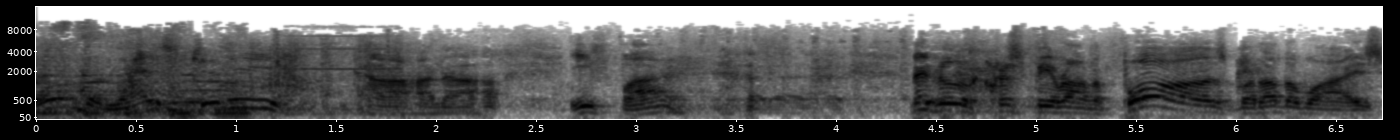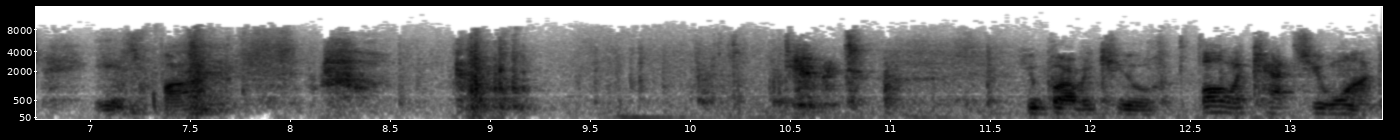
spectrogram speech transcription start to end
Well, a nice kitty. No, no, he's fine. Maybe a little crispy around the paws, but otherwise, he's fine. Damn it. You barbecue all the cats you want.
